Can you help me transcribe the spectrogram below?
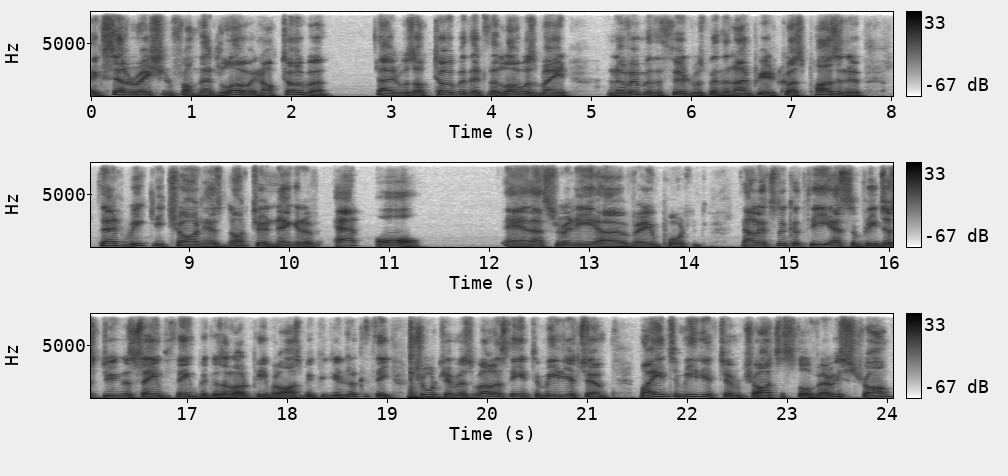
acceleration from that low in October. Uh, it was October that the low was made. November the 3rd was when the nine period crossed positive. That weekly chart has not turned negative at all. And that's really uh, very important. Now let's look at the S&P just doing the same thing because a lot of people ask me, could you look at the short term as well as the intermediate term? My intermediate term charts are still very strong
